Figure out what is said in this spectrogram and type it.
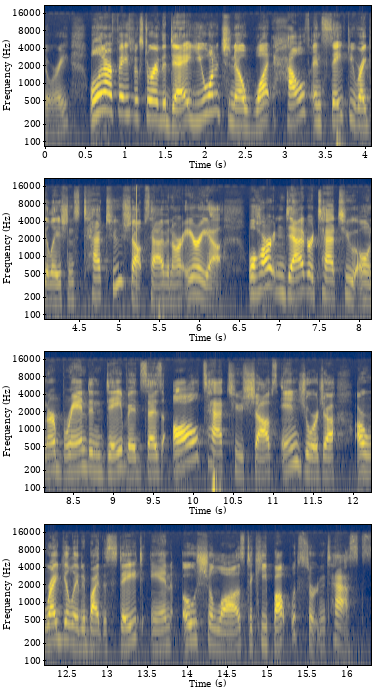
story. Well, in our Facebook story of the day, you wanted to know what health and safety regulations tattoo shops have in our area. Well, Heart and Dagger tattoo owner Brandon David says all tattoo shops in Georgia are regulated by the state and OSHA laws to keep up with certain tasks.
